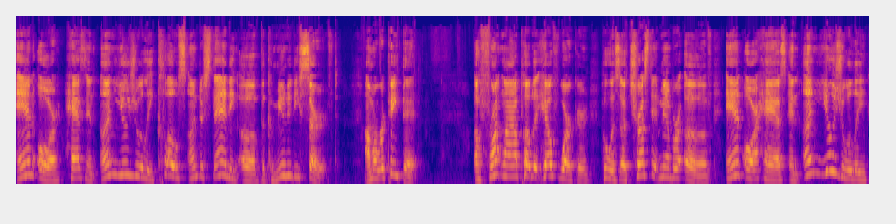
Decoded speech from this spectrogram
and or has an unusually close understanding of the community served. I'm going to repeat that. A frontline public health worker who is a trusted member of and or has an unusually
